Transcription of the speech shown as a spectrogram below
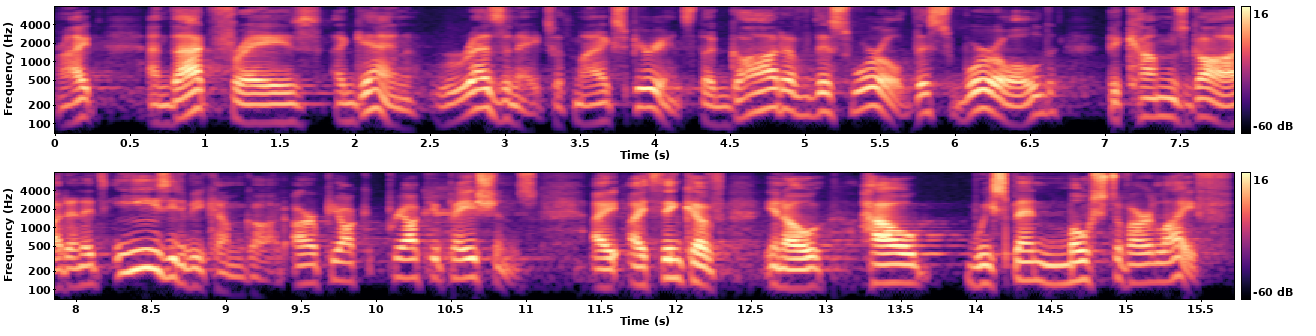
right? And that phrase, again, resonates with my experience. The God of this world, this world becomes God, and it's easy to become God. Our preoccupations. I, I think of, you know, how we spend most of our life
